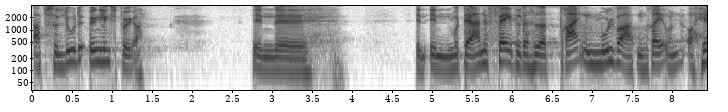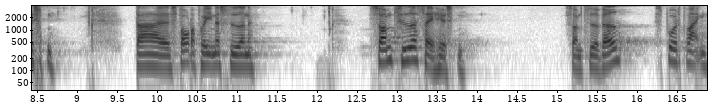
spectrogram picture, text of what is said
absolute yndlingsbøger, en, øh, en, en moderne fabel, der hedder Drengen, Mulvarpen, Reven og Hesten, der øh, står der på en af siderne, Samtidig sagde hesten. Samtidig hvad? spurgte drengen.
